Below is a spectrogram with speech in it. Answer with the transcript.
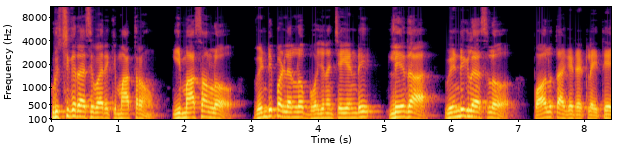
వృశ్చిక రాశి వారికి మాత్రం ఈ మాసంలో వెండి పళ్ళెంలో భోజనం చేయండి లేదా వెండి గ్లాసులో పాలు తాగేటట్లయితే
